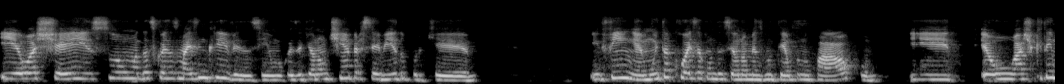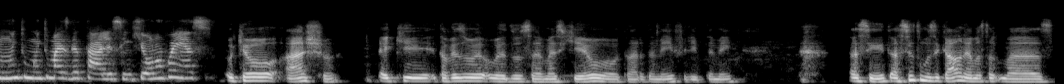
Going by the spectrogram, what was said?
E eu achei isso uma das coisas mais incríveis, assim, uma coisa que eu não tinha percebido, porque, enfim, é muita coisa acontecendo ao mesmo tempo no palco. E eu acho que tem muito, muito mais detalhe, assim, que eu não conheço. O que eu acho é que, talvez o Edu saiba mais que eu, claro também, Felipe também, assim, assisto musical, né, mas, mas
